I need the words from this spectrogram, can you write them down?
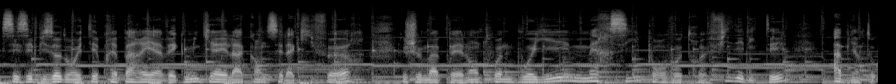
Ces épisodes ont été préparés avec Michaela Cancela-Kiefer. Je m'appelle Antoine Boyer. Merci pour votre fidélité. À bientôt.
